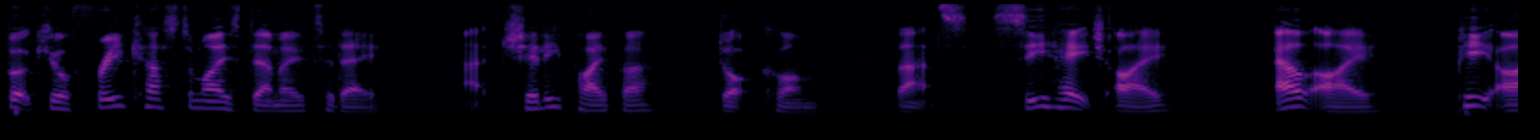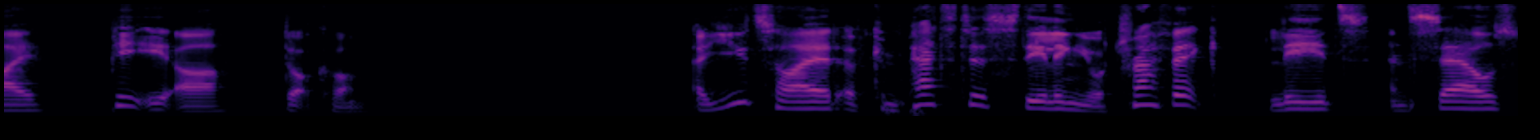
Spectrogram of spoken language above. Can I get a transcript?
Book your free customized demo today at chilipiper.com. That's C H I L I P I P E R.com. Are you tired of competitors stealing your traffic, leads, and sales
